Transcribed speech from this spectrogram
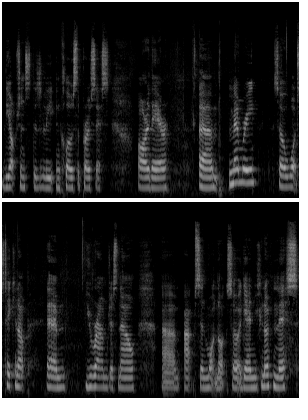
the options to delete and close the process are there. Um, memory so what's taken up um, RAM just now um, apps and whatnot. So again you can open this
